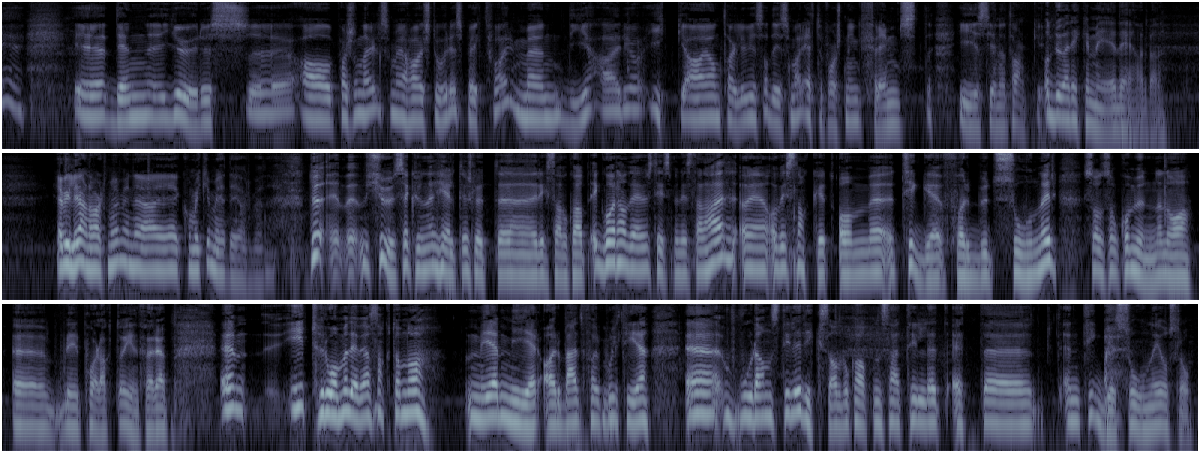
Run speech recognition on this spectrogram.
Eh, den gjøres eh, av personell som jeg har stor respekt for, men de er jo ikke antageligvis av de som har etterforskning fremst i sine tanker. Og du er ikke med i det arbeidet? Jeg ville gjerne vært med, men jeg kom ikke med i det arbeidet. Du, 20 eh, sekunder helt til slutt, Riksadvokat. I går hadde jeg justisministeren her, og vi snakket om tiggeforbudssoner, sånn som kommunene nå blir pålagt å innføre. I tråd med det vi har snakket om nå, med merarbeid for politiet. Eh, hvordan stiller Riksadvokaten seg til et, et, eh, en tiggesone i Oslo?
